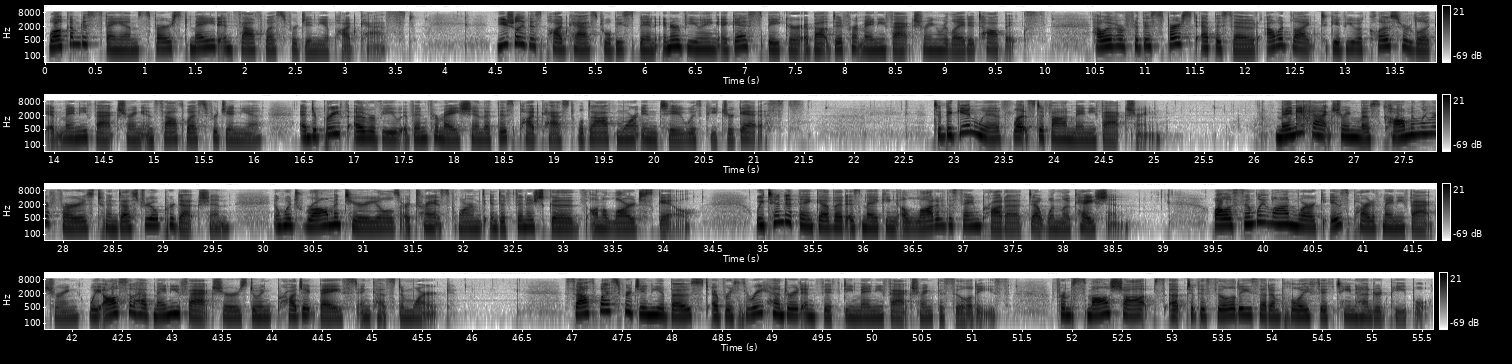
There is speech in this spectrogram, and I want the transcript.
Welcome to SVAM's first Made in Southwest Virginia podcast. Usually, this podcast will be spent interviewing a guest speaker about different manufacturing related topics. However, for this first episode, I would like to give you a closer look at manufacturing in Southwest Virginia and a brief overview of information that this podcast will dive more into with future guests. To begin with, let's define manufacturing. Manufacturing most commonly refers to industrial production in which raw materials are transformed into finished goods on a large scale. We tend to think of it as making a lot of the same product at one location. While assembly line work is part of manufacturing, we also have manufacturers doing project based and custom work. Southwest Virginia boasts over 350 manufacturing facilities, from small shops up to facilities that employ 1,500 people.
